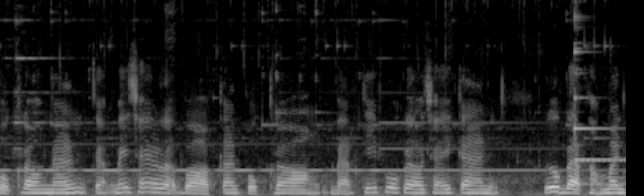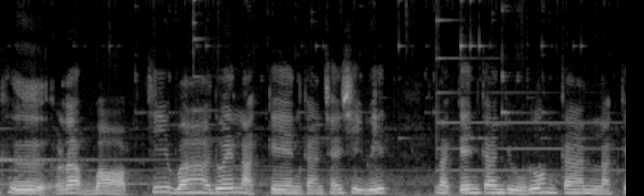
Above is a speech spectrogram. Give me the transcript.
ปกครองนั้นจะไม่ใช่ระบอบการปกครองแบบที่พวกเราใช้กัน รูปแบบของมันคือระบอบที่ว่าด้วยหลักเกณฑ์การใช้ชีวิต หลักเกณฑ์การอยู่ร่วมกัน หลักเก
